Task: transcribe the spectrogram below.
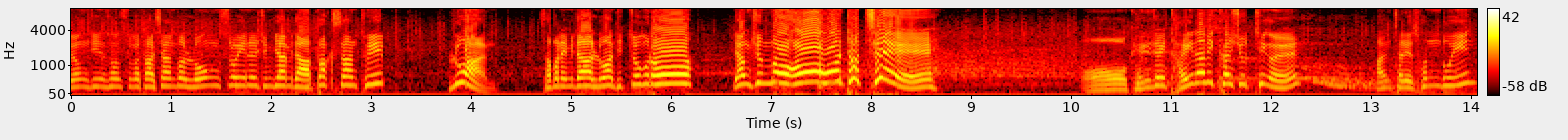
조영진 선수가 다시 한번 롱스로인을 준비합니다. 박스 한 투입 루안 잡아냅니다. 루안 뒤쪽으로 양준모 어 원터치 오 굉장히 다이나믹한 슈팅을 한 차례 선보인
